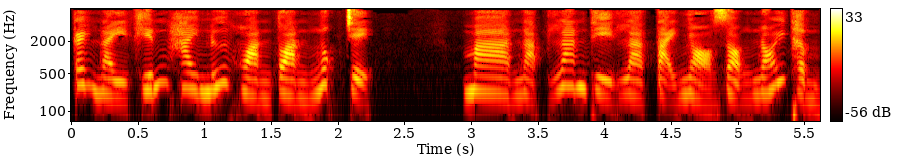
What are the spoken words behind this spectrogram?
Cái này khiến hai nữ hoàn toàn ngốc trệ. Mà Nạp Lan thì là tại nhỏ giọng nói thầm.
